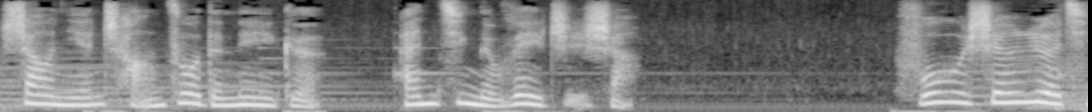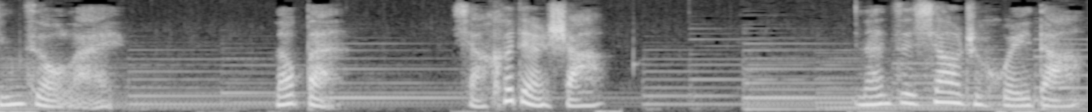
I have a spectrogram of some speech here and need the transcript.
少年常坐的那个安静的位置上，服务生热情走来：“老板，想喝点啥？”男子笑着回答：“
